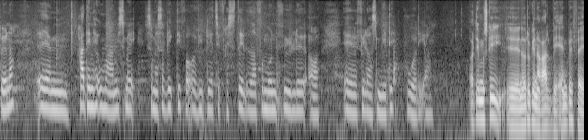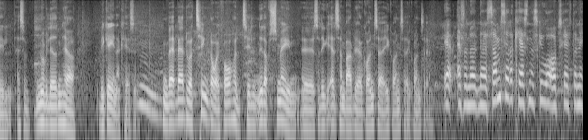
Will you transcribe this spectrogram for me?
bønner, øh, har den her umami-smag, som er så vigtig for, at vi bliver tilfredsstillet og får mundfylde og øh, føler os mætte hurtigere. Og det er måske øh, noget, du generelt vil anbefale. Altså, nu har vi lavet den her veganerkasse. Mm. Hvad, hvad er du har tænkt over i forhold til netop smagen, øh, så det ikke alt sammen bare bliver grøntsager i grøntsager i grøntsager? Ja, altså når, når jeg sammensætter kassen og skriver opskrifterne,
